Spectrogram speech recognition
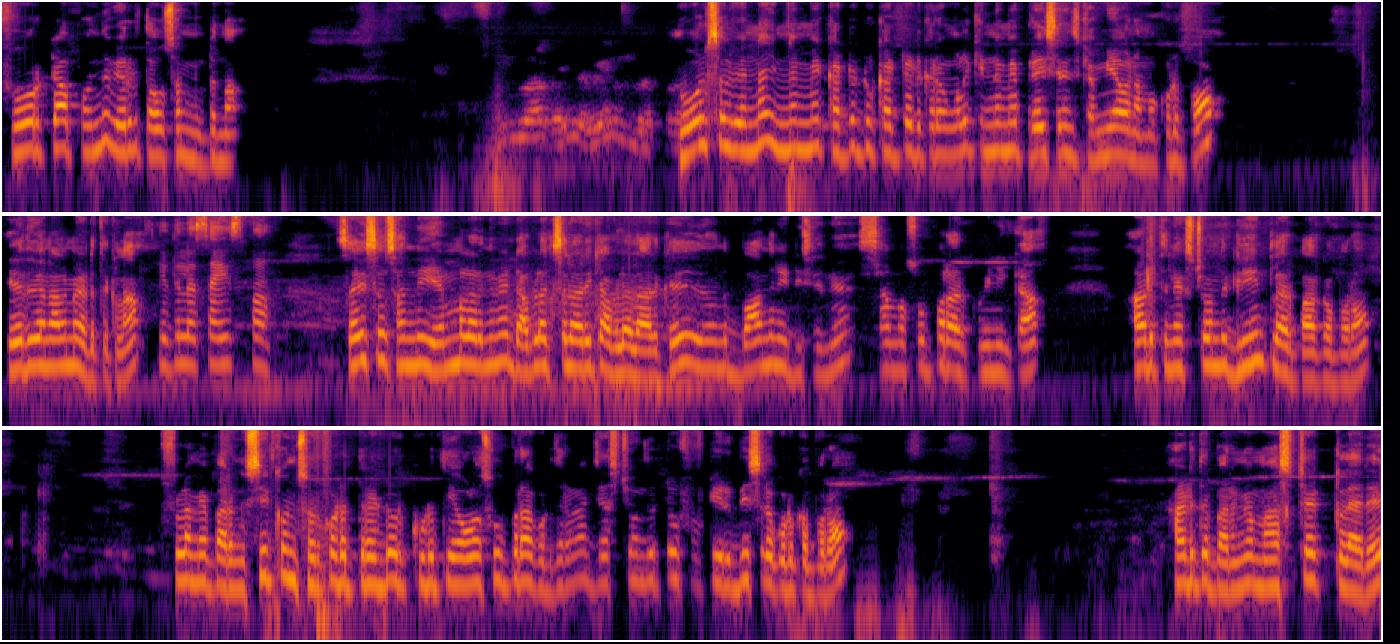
ஃபோர் டாப் வந்து வெறும் தௌசண்ட் மட்டும்தான். ஹோல்சேல் வேணா இன்னுமே கட்டு டு கட்டு எடுக்கிறவங்களுக்கு இன்னுமே ப்ரைஸ் ரேஞ்ச் கம்மியாக நம்ம கொடுப்போம். எது வேணாலுமே எடுத்துக்கலாம். இதுல சைஸ்ப்பா சைஸஸ் வந்து எம்ல இருந்துமே டபுள் எக்ஸ்எல் வரைக்கும் அவைலபிளாக இருக்குது இது வந்து பாந்தினி டிசைனு செம்ம சூப்பராக இருக்கும் யூனிக்காக அடுத்து நெக்ஸ்ட் வந்து க்ரீன் கலர் பார்க்க போகிறோம் ஃபுல்லாமே பாருங்கள் சீக்வன்ஸ் ஒர்க்கோட த்ரெட் ஒர்க் கொடுத்து எவ்வளோ சூப்பராக கொடுத்துருக்காங்க. ஜஸ்ட் வந்து டூ ஃபிஃப்டி ருபீஸில் கொடுக்க போகிறோம் அடுத்து பாருங்கள் மஸ்டர்ட் கலரு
